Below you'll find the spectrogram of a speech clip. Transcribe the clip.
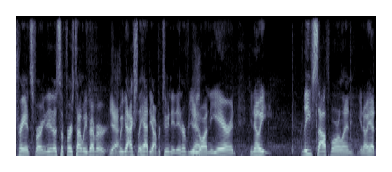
transferring. You know, it's the first time we've ever yeah. we've actually had the opportunity to interview yeah. you on the air, and you know he leaves Southmoreland. You know, he had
